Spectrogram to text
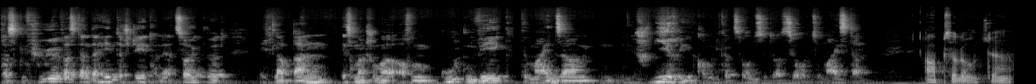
das Gefühl, was dann dahinter steht und erzeugt wird. Ich glaube, dann ist man schon mal auf einem guten Weg, gemeinsam eine schwierige Kommunikationssituation zu meistern. Absolut, ja.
